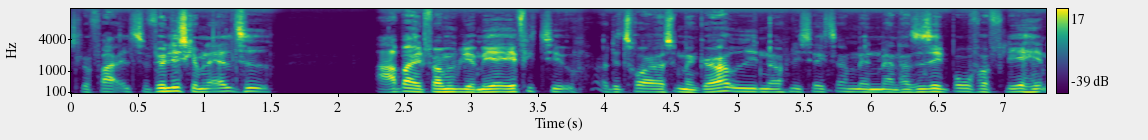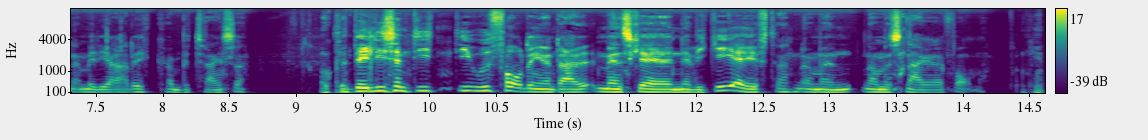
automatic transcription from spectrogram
slår fejl. Selvfølgelig skal man altid arbejde for, at man bliver mere effektiv, og det tror jeg også, man gør ude i den offentlige sektor, men man har sådan set brug for flere hænder med de rette kompetencer. Okay. Så det er ligesom de, de udfordringer, der man skal navigere efter, når man, når man snakker reformer. Okay.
